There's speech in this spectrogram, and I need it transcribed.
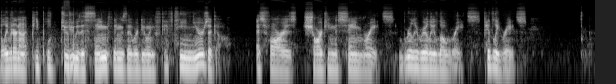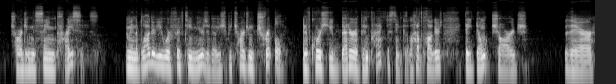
believe it or not, people do the same things they were doing 15 years ago as far as charging the same rates, really, really low rates, piddly rates, charging the same prices. I mean, the blogger you were 15 years ago, you should be charging triple. And of course, you better have been practicing because a lot of bloggers, they don't charge their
